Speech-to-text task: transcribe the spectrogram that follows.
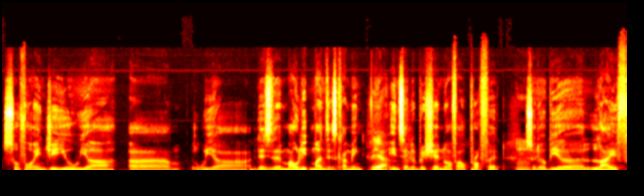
So for NJU, we are um we are there's the Maulid month that's coming. Yeah. In celebration of our prophet. So there'll be a live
